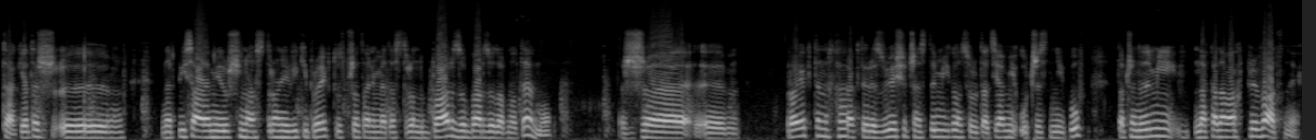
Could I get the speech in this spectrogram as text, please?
Tak, ja też y, napisałem już na stronie Wikiprojektu sprzątanie metastron bardzo, bardzo dawno temu, że y, projekt ten charakteryzuje się częstymi konsultacjami uczestników toczonymi na kanałach prywatnych.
